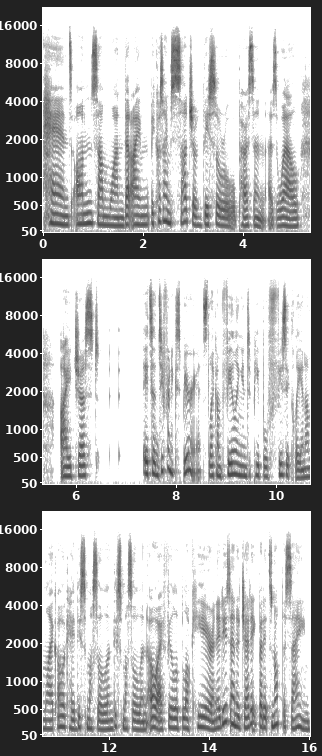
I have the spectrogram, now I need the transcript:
hands on someone that I'm because I'm such a visceral person as well. I just it's a different experience. Like I'm feeling into people physically and I'm like, "Oh, okay, this muscle and this muscle and oh, I feel a block here." And it is energetic, but it's not the same.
